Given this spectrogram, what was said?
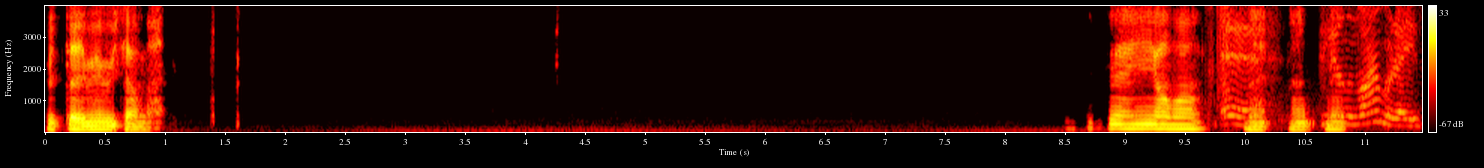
Kötü emin mükemmel. Ben ama. Ee, Ne, ne, ne. planın var mı Reis?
